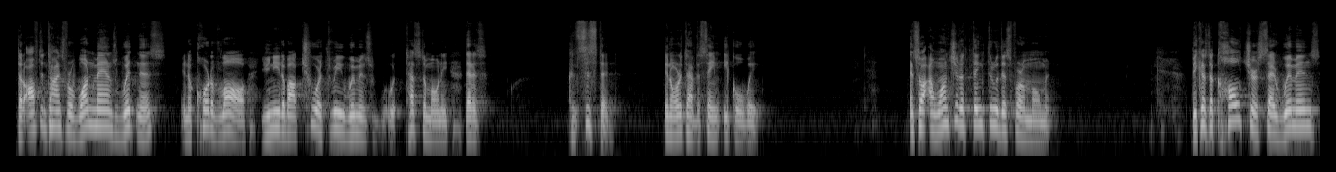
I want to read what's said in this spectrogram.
that oftentimes for one man's witness in a court of law, you need about two or three women's testimony that is consistent in order to have the same equal weight. And so I want you to think through this for a moment. Because the culture said women's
